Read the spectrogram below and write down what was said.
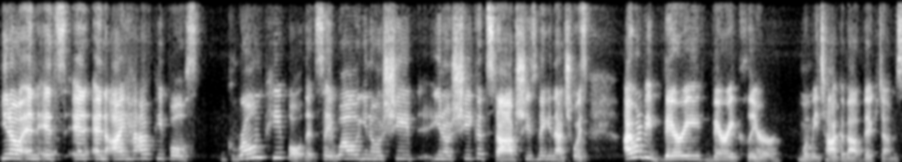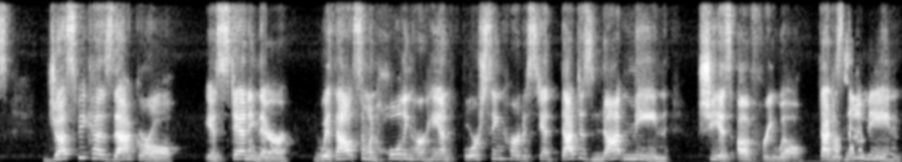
you know and it's and, and i have people grown people that say well you know she you know she could stop. She's making that choice. I want to be very very clear when we talk about victims just because that girl is standing there without someone holding her hand forcing her to stand that does not mean she is of free will that does Absolutely. not mean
